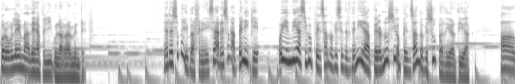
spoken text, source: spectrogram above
problema de la película realmente. En resumen y para finalizar, es una peli que hoy en día sigo pensando que es entretenida, pero no sigo pensando que es súper divertida. Ah,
